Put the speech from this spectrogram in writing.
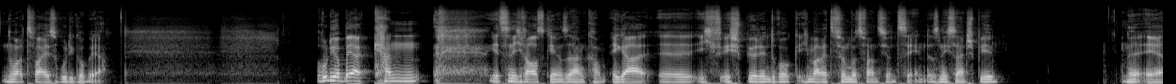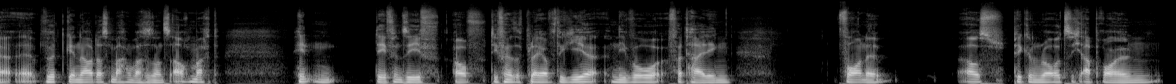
Nummer zwei ist Rudi Gobert. Rudi Gobert kann jetzt nicht rausgehen und sagen, komm, egal, äh, ich, ich spüre den Druck, ich mache jetzt 25 und 10. Das ist nicht sein Spiel. Ne, er wird genau das machen, was er sonst auch macht. Hinten defensiv auf Defensive Player of the Year Niveau verteidigen, vorne aus Pick and Roll sich abrollen,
